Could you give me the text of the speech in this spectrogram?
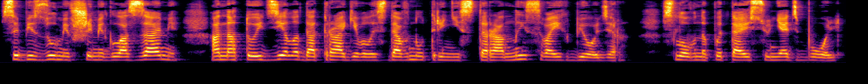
С обезумевшими глазами она то и дело дотрагивалась до внутренней стороны своих бедер, словно пытаясь унять боль.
